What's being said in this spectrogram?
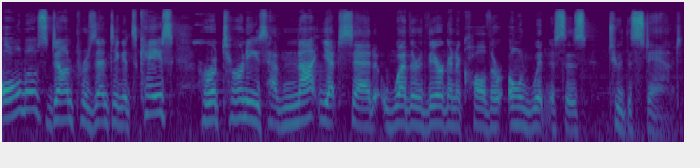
almost done presenting its case. Her attorneys have not yet said whether they're going to call their own witnesses to the stand.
